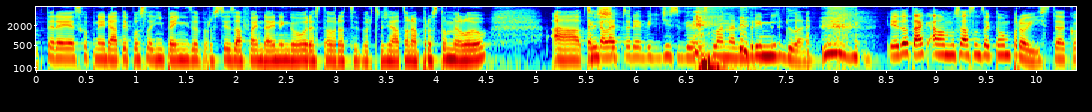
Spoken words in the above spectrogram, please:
který je schopný dát ty poslední peníze prostě za fine diningovou restauraci, protože já to naprosto miluju. A tak což... ale to jde vidět, že jsi vyrostla na dobrým jídle. je to tak, ale musela jsem se k tomu projíst. Jako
